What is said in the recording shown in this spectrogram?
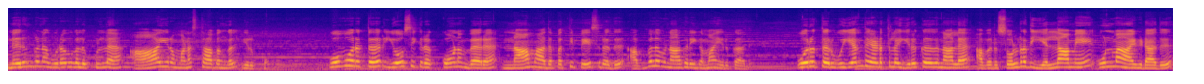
நெருங்கின உறவுகளுக்குள்ள ஆயிரம் மனஸ்தாபங்கள் இருக்கும். ஒவ்வொருத்தர் யோசிக்கிற கோணம் வேற நாம அதை பத்தி பேசுறது அவ்வளவு நாகரிகமா இருக்காது. ஒருத்தர் உயர்ந்த இடத்துல இருக்கிறதுனால அவர் சொல்றது எல்லாமே உண்மை ஆகிடாது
